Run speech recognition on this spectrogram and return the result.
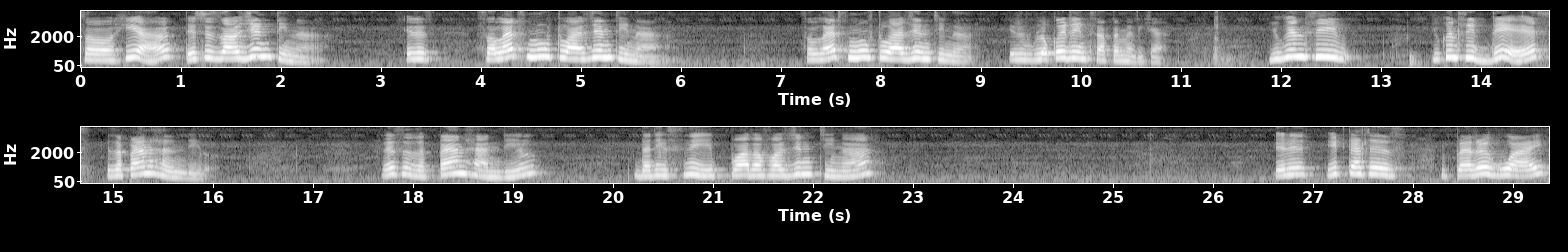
so here, this is Argentina. It is so. Let's move to Argentina. So let's move to Argentina. It is located in South America. You can see you can see this is a panhandle. This is a panhandle that you see part of Argentina. It, is, it touches Paraguay.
